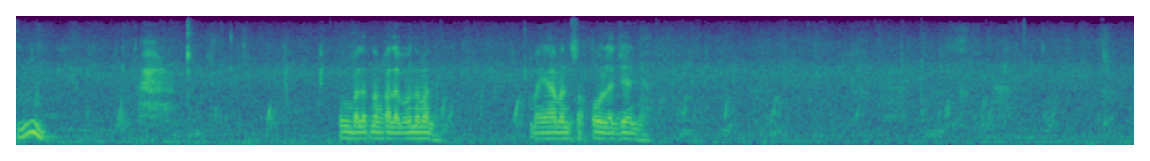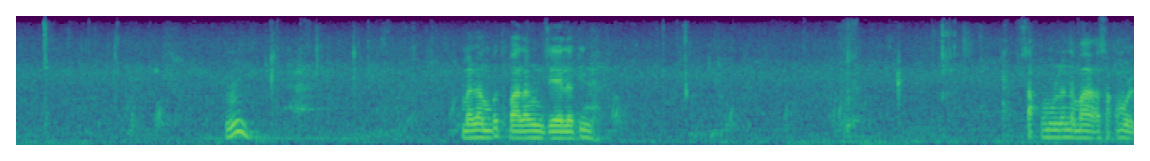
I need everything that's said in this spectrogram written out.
Hmm. Yung balat ng kalabaw naman. Mayaman sa collagen. Hmm. Malambot palang gelatin. Sakmulan na mga kasakmul.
